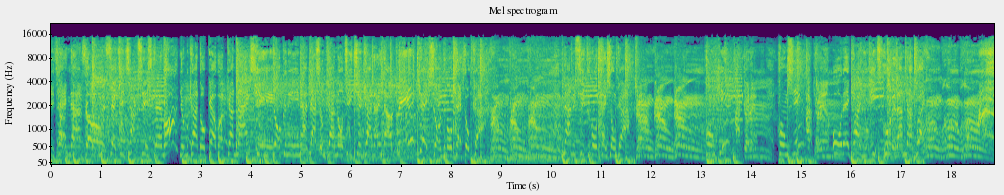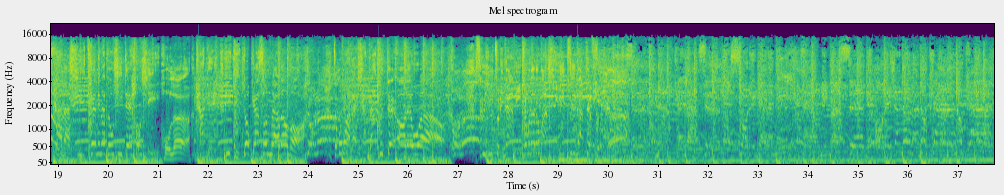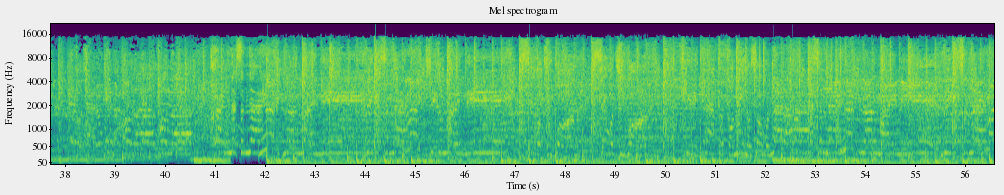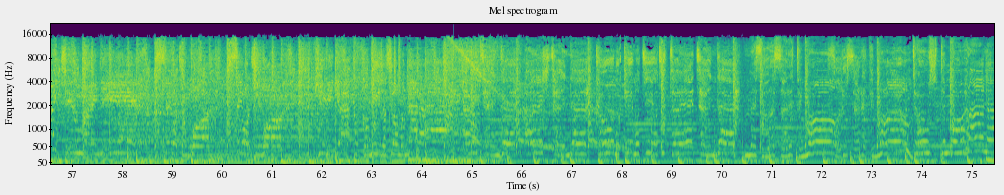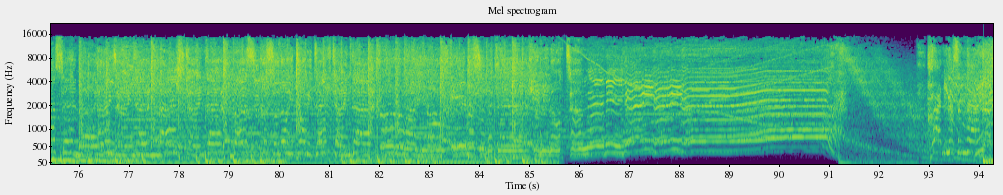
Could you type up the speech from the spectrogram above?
し택난소メッセージ着信しても読むかどうかわかんないし。毒になった瞬間の落ち着かないナビケーションでもデッドか。ブンブンブン何してもテンションが。グングングン本気明る本心明る俺が唯一触れらんない。ブンブンブン話してみなどうしてほしい。ほら。駆け引くとかそんなのも。ざまわないじゃなくて俺は。すぐ言うとり何でもなる nothing that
